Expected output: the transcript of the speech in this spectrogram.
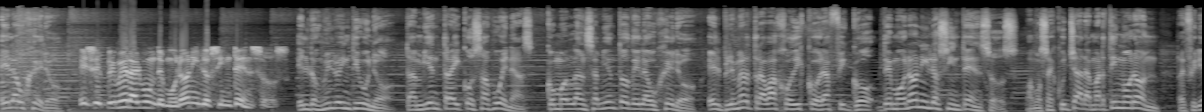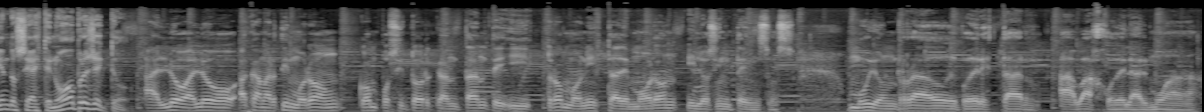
El Agujero. Es el primer álbum de Morón y Los Intensos. El 2021 también trae cosas buenas, como el lanzamiento del Agujero, el primer trabajo discográfico de Morón y Los Intensos. Vamos a escuchar a Martín Morón refiriéndose a este nuevo proyecto. Aló, aló, acá Martín Morón, compositor, cantante y trombonista de Morón y Los Intensos. Muy honrado de poder estar abajo de la almohada.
